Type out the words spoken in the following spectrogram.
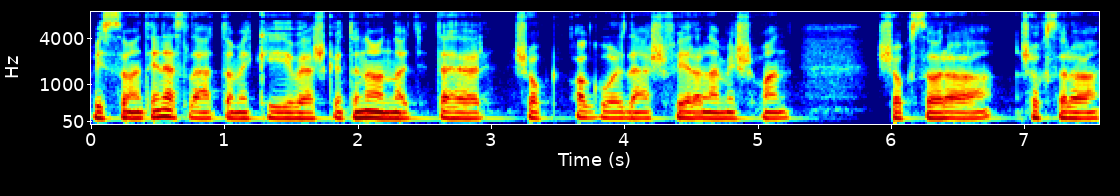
viszont én ezt láttam egy kihívásként, hogy nagyon nagy teher sok aggódás, félelem is van sokszor a, sokszor a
